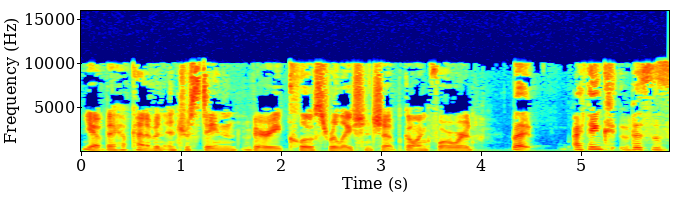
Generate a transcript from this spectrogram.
Yeah, they have kind of an interesting, very close relationship going forward. But I think this is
